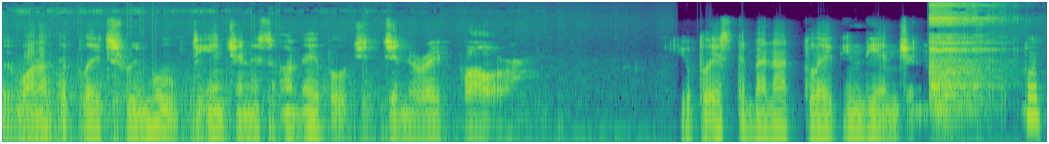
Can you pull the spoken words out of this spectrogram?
With one of the plates removed, the engine is unable to generate power. You place the Manite plate in the engine. Boop.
